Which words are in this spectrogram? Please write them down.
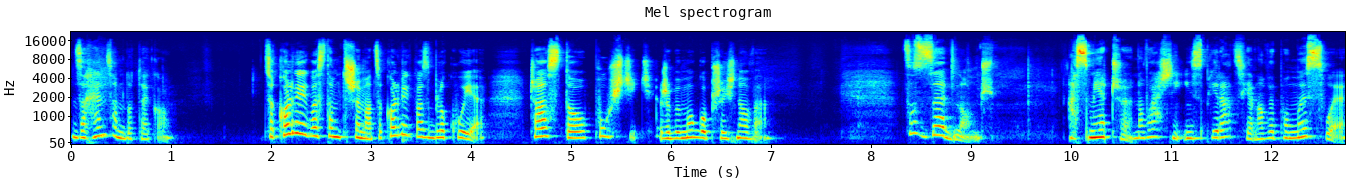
Zachęcam do tego. Cokolwiek was tam trzyma, cokolwiek was blokuje, czas to puścić, żeby mogło przyjść nowe. Co z zewnątrz? A z mieczy, no właśnie, inspiracja, nowe pomysły.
